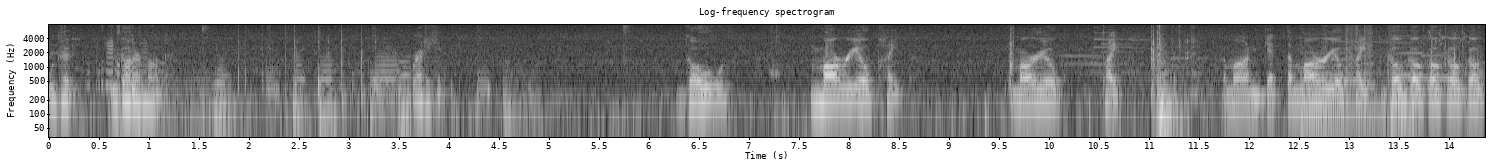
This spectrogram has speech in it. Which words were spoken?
We're good. We got our mug. We're out of here. Go Mario Pipe. Mario Pipe. Come on, get the Mario Pipe. Go, go, go, go, go.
